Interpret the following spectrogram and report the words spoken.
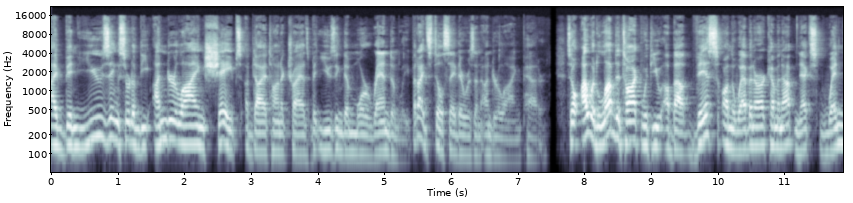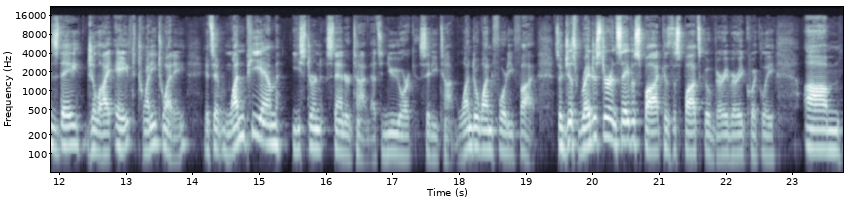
I've been using sort of the underlying shapes of diatonic triads, but using them more randomly. But I'd still say there was an underlying pattern. So I would love to talk with you about this on the webinar coming up next Wednesday, July 8th, 2020. It's at 1 p.m. Eastern Standard Time. That's New York City time, 1 to 1:45. So just register and save a spot because the spots go very, very quickly. Um,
